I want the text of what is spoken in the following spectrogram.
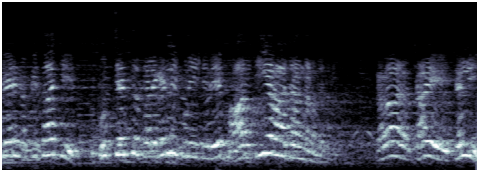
ಚೇಳಿನ ಪಿಸಾಚಿ ಹುಚ್ಚೆತ್ತು ತಲೆಗೆಲ್ಲಿ ಕುಣಿಯುತ್ತಿದೆ ಭಾರತೀಯ ರಾಜಾಂಗಣದಲ್ಲಿ. ಕರಾಳ ಛಾಯೆ ಚೆಲ್ಲಿ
